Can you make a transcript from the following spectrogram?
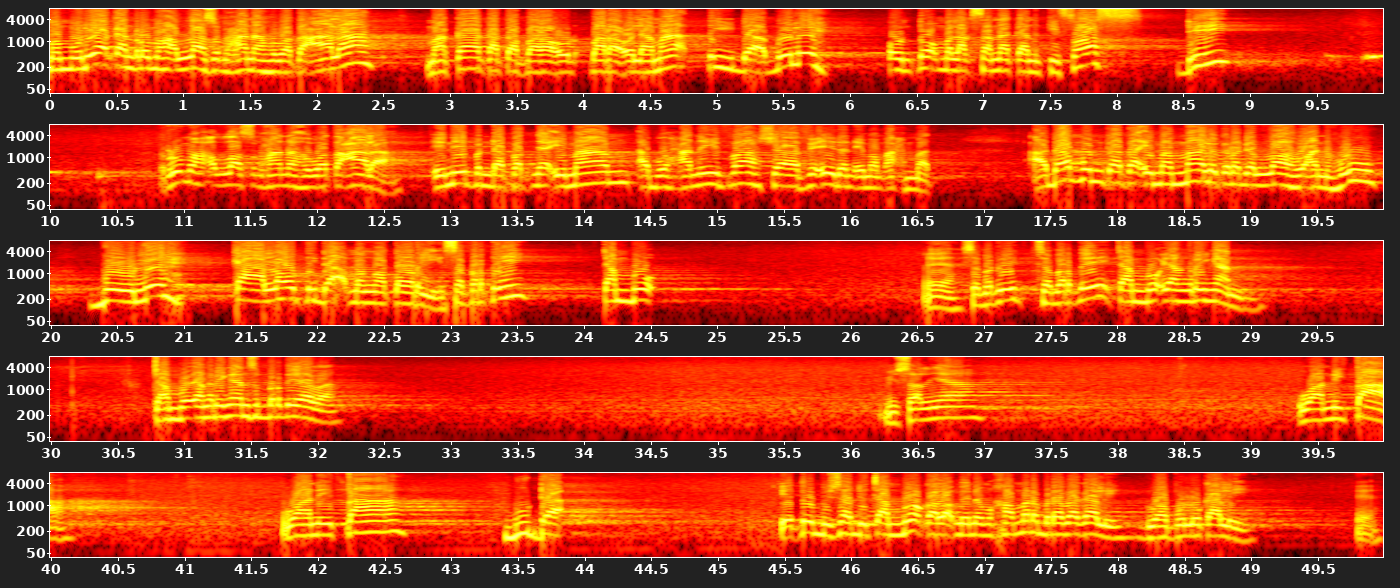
memuliakan rumah Allah subhanahu wa ta'ala maka kata para, para ulama tidak boleh untuk melaksanakan kisos di rumah Allah Subhanahu wa taala. Ini pendapatnya Imam Abu Hanifah, Syafi'i dan Imam Ahmad. Adapun kata Imam Malik radhiyallahu anhu boleh kalau tidak mengotori seperti cambuk ya, seperti seperti cambuk yang ringan. Cambuk yang ringan seperti apa? Misalnya wanita wanita budak itu bisa dicambuk kalau minum khamar berapa kali? 20 kali. Ya.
